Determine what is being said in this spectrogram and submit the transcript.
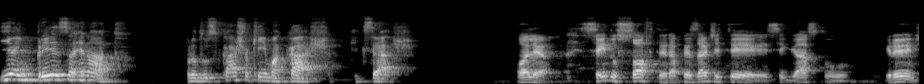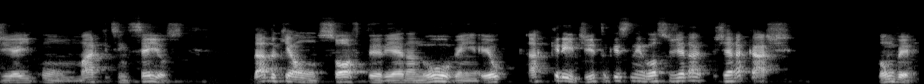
E a empresa, Renato, produz caixa ou queima caixa? O que, que você acha? Olha, sendo software, apesar de ter esse gasto grande aí com marketing sales, dado que é um software e é na nuvem, eu acredito que esse negócio gera, gera caixa. Vamos ver.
